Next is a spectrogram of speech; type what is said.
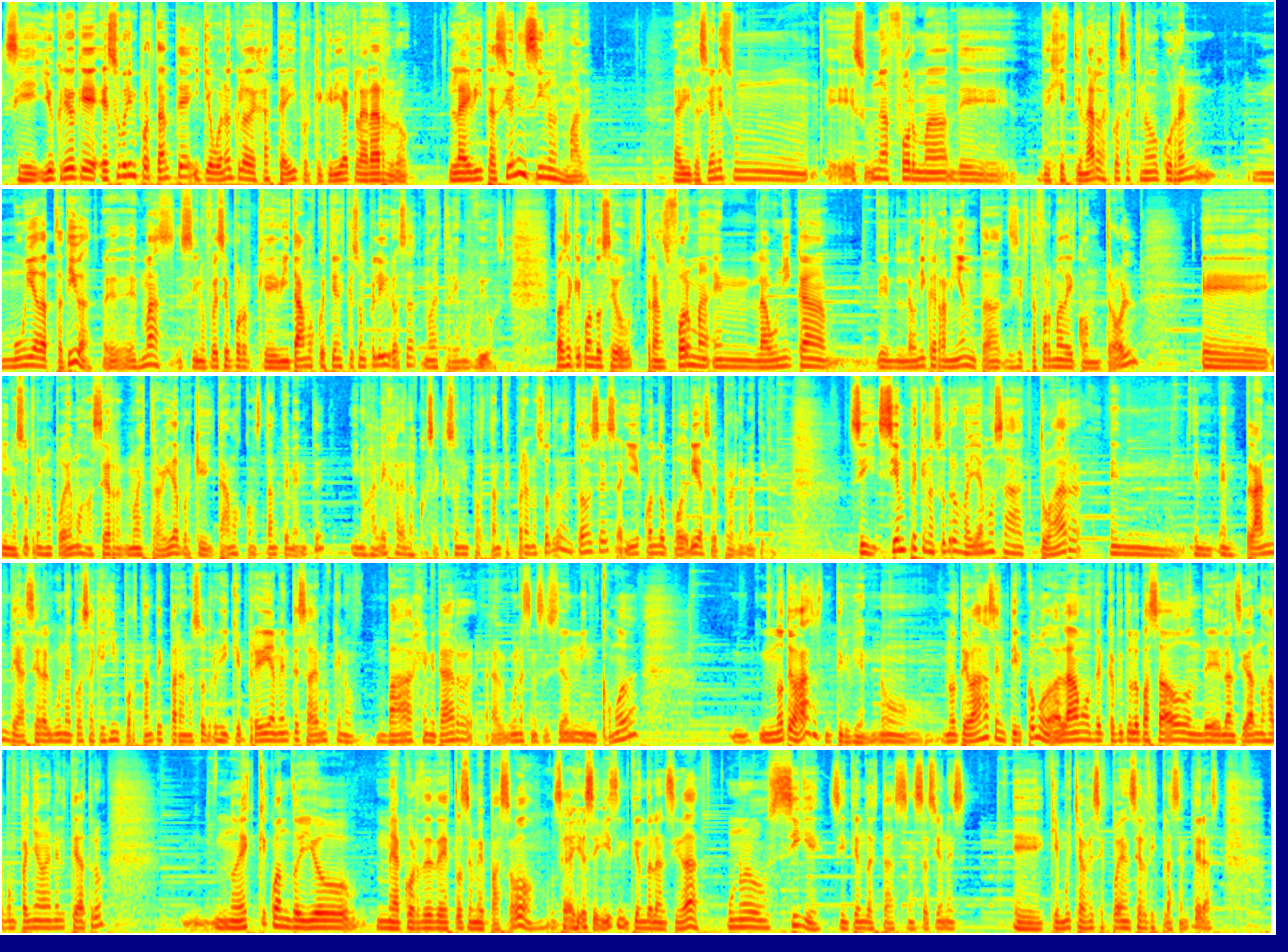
Sí, yo creo que es súper importante y qué bueno que lo dejaste ahí porque quería aclararlo. La evitación en sí no es mala. La evitación es, un, es una forma de, de gestionar las cosas que no ocurren muy adaptativa. Eh, es más, si no fuese porque evitamos cuestiones que son peligrosas, no estaríamos vivos. Pasa que cuando se transforma en la única, en la única herramienta, de cierta forma, de control, eh, y nosotros no podemos hacer nuestra vida porque evitamos constantemente y nos aleja de las cosas que son importantes para nosotros, entonces ahí es cuando podría ser problemática. Sí, siempre que nosotros vayamos a actuar en, plan de hacer alguna cosa que es importante para nosotros y que previamente sabemos que nos va a generar alguna sensación incómoda, no te vas a sentir bien, no, no te vas a sentir cómodo. Hablábamos del capítulo pasado donde la ansiedad nos acompañaba en el teatro. No es que cuando yo me acordé de esto se me pasó, o sea, yo seguí sintiendo la ansiedad. Uno sigue sintiendo estas sensaciones eh, que muchas veces pueden ser displacenteras.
